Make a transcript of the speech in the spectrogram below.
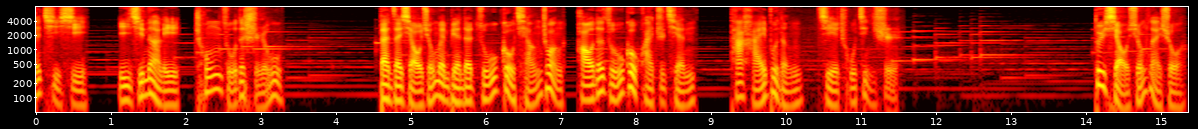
的气息，以及那里充足的食物。但在小熊们变得足够强壮、跑得足够快之前，它还不能解除进食。对小熊来说，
